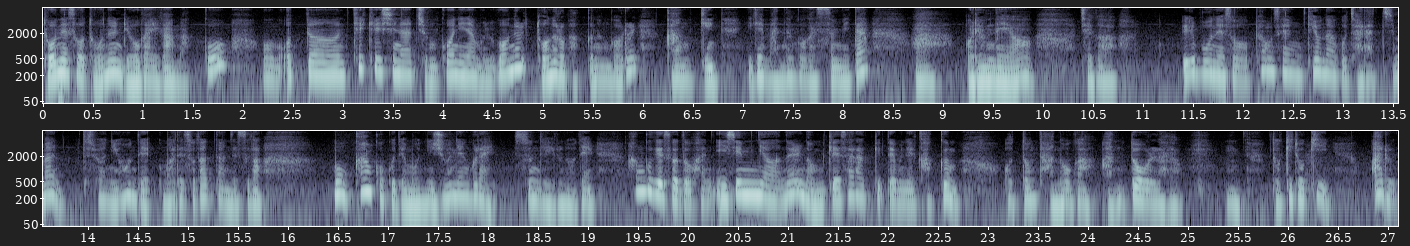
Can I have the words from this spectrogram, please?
돈에서 돈은 료가이가 맞고 어, 어떤 티켓이나 증권이나 물건을 돈으로 바꾸는 거를 강긴 이게 맞는 것 같습니다. 아 어렵네요. 제가 일본에서 평생 태어나고 자랐지만 私は日本で生まれ育ったんですが もう韓国でも20年ぐらい住んでいるので한국에서도한20년을넘게살았기때문에가끔어떤단어가안떠올라요うん、時々ある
